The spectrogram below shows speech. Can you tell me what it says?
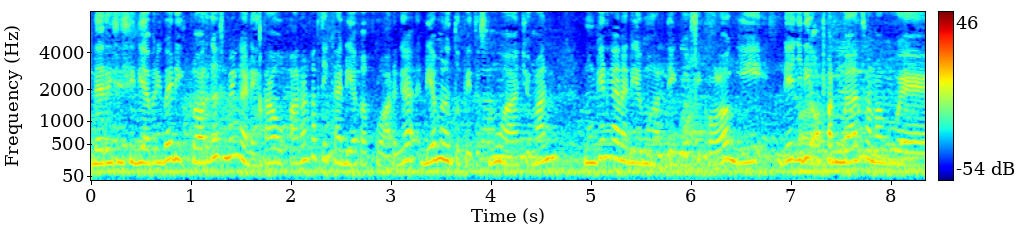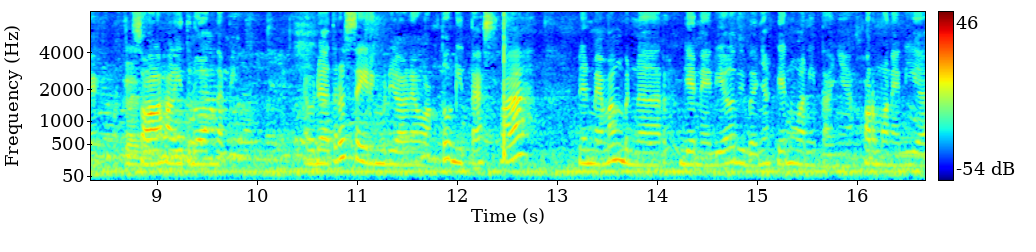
dari sisi dia pribadi keluarga sebenarnya nggak ada yang tahu. Karena ketika dia ke keluarga dia menutup itu semua. Cuman mungkin karena dia mengerti gue psikologi dia jadi open banget sama gue soal hal itu doang. Tapi ya udah terus seiring berjalannya waktu dites lah. Dan memang benar gennya dia lebih banyak gen wanitanya hormonnya dia.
